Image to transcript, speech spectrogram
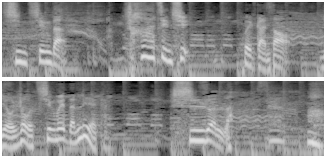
轻轻的插进去，会感到有肉轻微的裂开，湿润了，啊，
